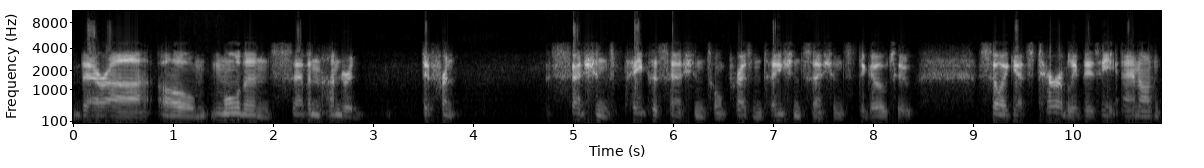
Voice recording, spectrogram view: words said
There are, oh, more than 700 different sessions, paper sessions, or presentation sessions to go to. So it gets terribly busy. And on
